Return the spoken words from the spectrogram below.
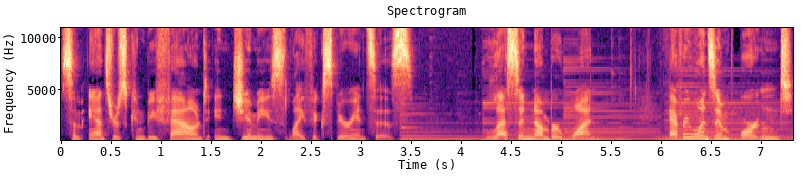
Some answers can be found in Jimmy's life experiences. Lesson number one Everyone's important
